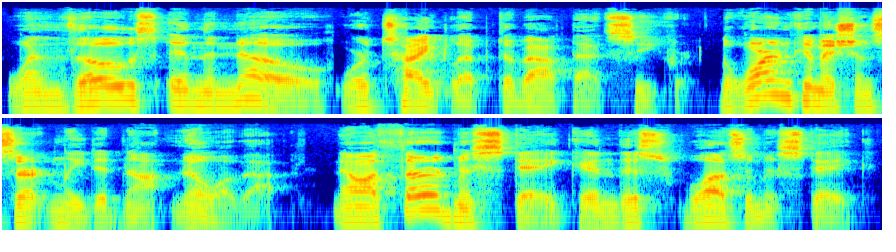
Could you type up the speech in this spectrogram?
when those in the know were tight lipped about that secret. The Warren Commission certainly did not know about it. Now, a third mistake, and this was a mistake,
